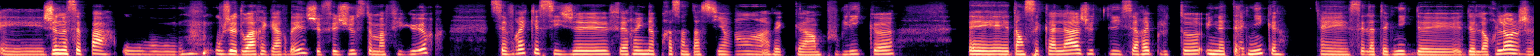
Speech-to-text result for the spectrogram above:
et je ne sais pas où, où je dois regarder. Je fais juste ma figure. C'est vrai que si je ferais une présentation avec un public, et dans ce cas-là, j'utiliserais plutôt une technique, et c'est la technique de, de l'horloge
